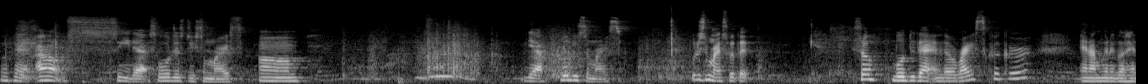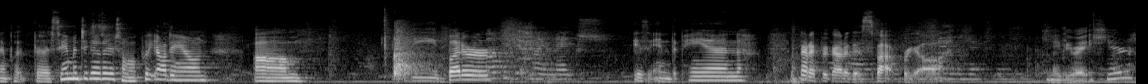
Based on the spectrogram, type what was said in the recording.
Okay, I don't see that, so we'll just do some rice. Um, yeah, we'll do some rice. We'll do some rice with it. So we'll do that in the rice cooker, and I'm gonna go ahead and put the salmon together. So I'm gonna put y'all down. Um, the butter I'm about to get my next... is in the pan. I gotta figure out a good spot for y'all. Maybe right here.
